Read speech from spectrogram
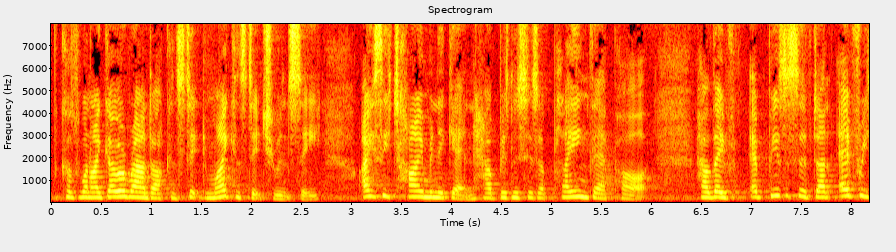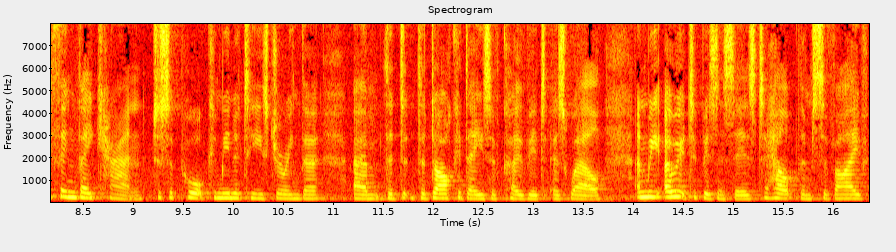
because when I go around our constitu- my constituency, I see time and again how businesses are playing their part, how they've uh, businesses have done everything they can to support communities during the, um, the, the darker days of COVID as well, and we owe it to businesses to help them survive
